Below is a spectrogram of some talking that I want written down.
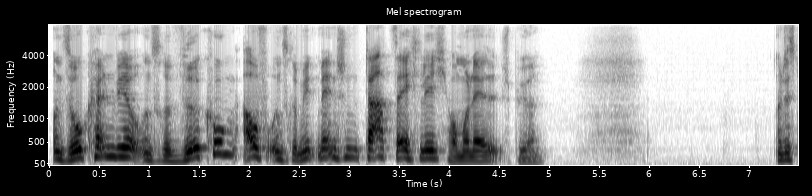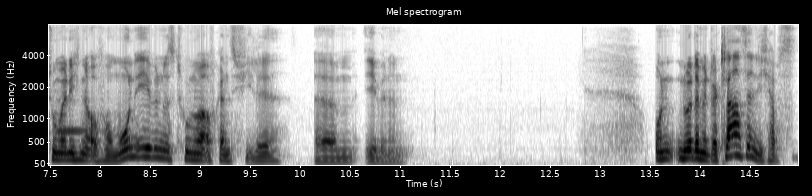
Und so können wir unsere Wirkung auf unsere Mitmenschen tatsächlich hormonell spüren. Und das tun wir nicht nur auf Hormonebene, das tun wir auf ganz viele ähm, Ebenen. Und nur damit wir klar sind, ich habe es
